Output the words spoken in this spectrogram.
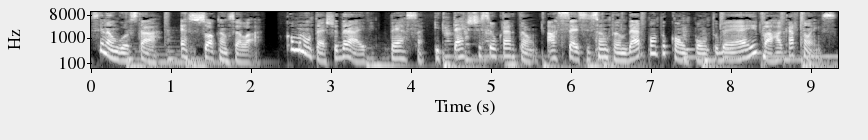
Se não gostar, é só cancelar. Como num test drive, peça e teste seu cartão. Acesse santander.com.br barra cartões.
